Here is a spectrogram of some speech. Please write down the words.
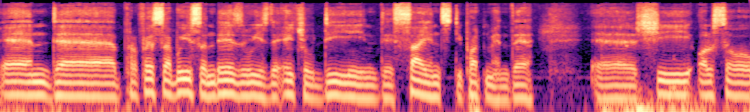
and uh, Professor Buyiswa Sondezi, who is the HOD in the science department there, uh, she also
